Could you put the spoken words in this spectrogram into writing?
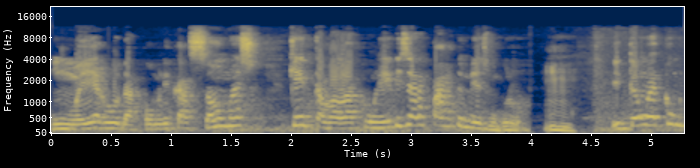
um erro da comunicação, mas quem estava lá com eles era parte do mesmo grupo. Uhum. Então, é como,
